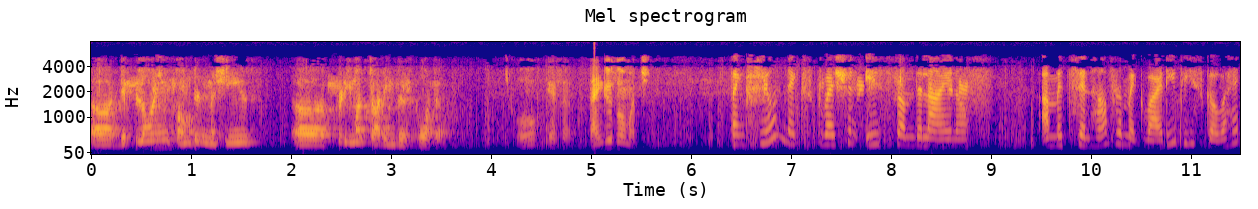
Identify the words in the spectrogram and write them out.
uh, deploying fountain machines uh, pretty much starting this quarter. Okay, sir. Thank you so much. Thank you. Next question is from the line of Amit Sinha from Macquarie. Please go ahead.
